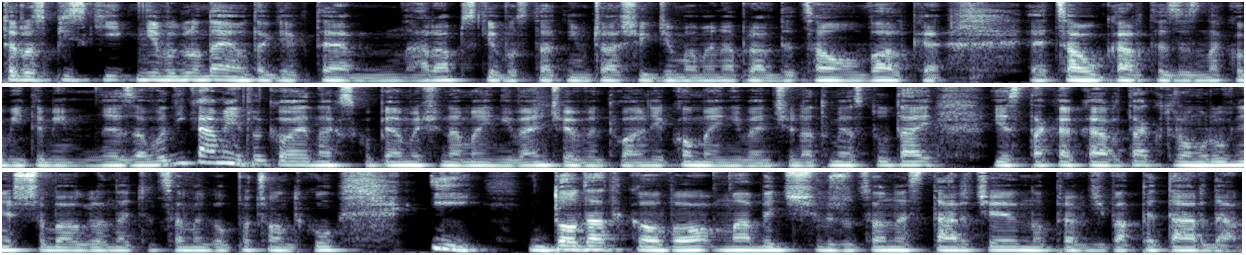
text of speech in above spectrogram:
te rozpiski nie wyglądają tak jak te arabskie w ostatnim czasie, gdzie mamy naprawdę całą walkę, e, całą kartę ze znakomitymi zawodnikami, tylko jednak skupiamy się na main evencie, ewentualnie co-main evencie. Natomiast tutaj jest taka karta, którą również trzeba oglądać od samego początku i dodatkowo ma być wrzucone starcie, no prawdziwa petarda.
